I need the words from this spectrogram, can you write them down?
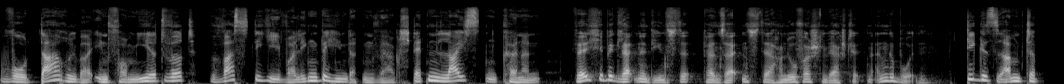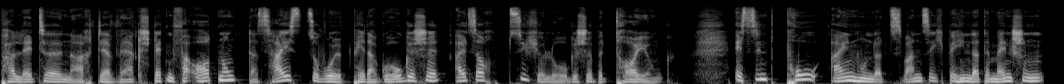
wo darüber informiert wird, was die jeweiligen Behindertenwerkstätten leisten können. Welche begleitenden Dienste werden seitens der hannoverschen Werkstätten angeboten? die gesamte Palette nach der Werkstättenverordnung, das heißt sowohl pädagogische als auch psychologische Betreuung. Es sind pro 120 behinderte Menschen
